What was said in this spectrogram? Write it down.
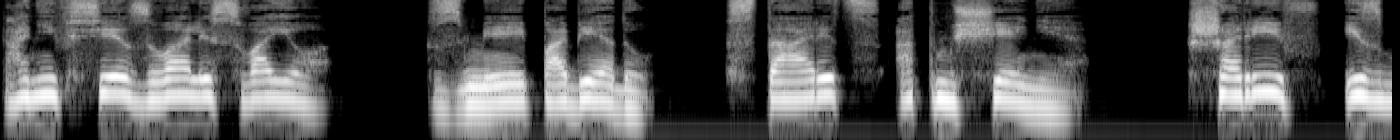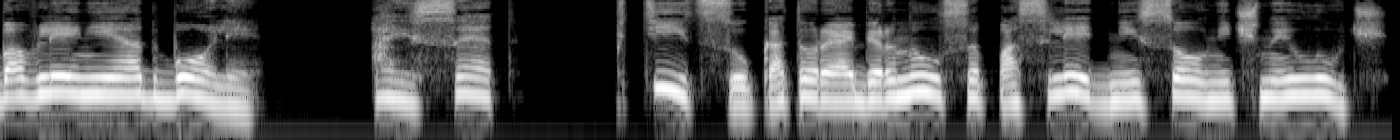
Они все звали свое. Змей — победу, старец — отмщение, шариф — избавление от боли, Айсет — птицу, которой обернулся последний солнечный луч.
